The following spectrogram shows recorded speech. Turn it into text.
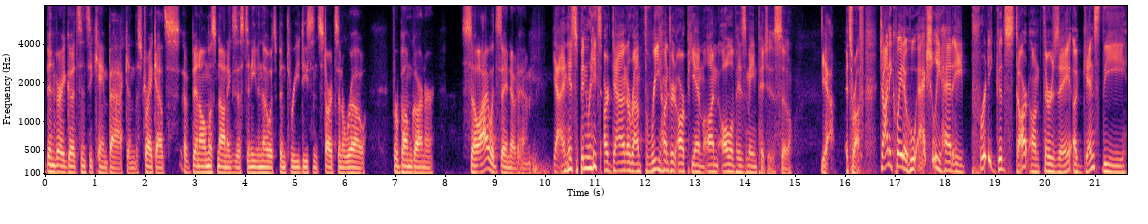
been very good since he came back, and the strikeouts have been almost non-existent, even though it's been three decent starts in a row for Bumgarner. So I would say no to him. Yeah, and his spin rates are down around 300 RPM on all of his main pitches. So Yeah, it's rough. Johnny Cueto, who actually had a pretty good start on Thursday against the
